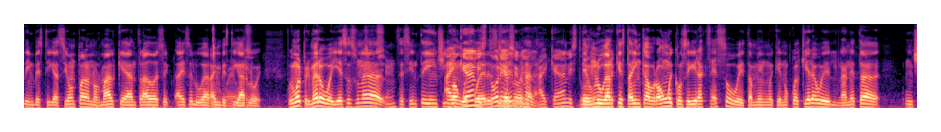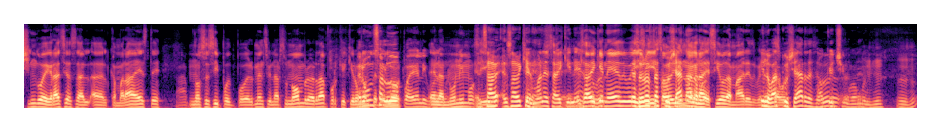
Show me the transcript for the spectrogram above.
de investigación paranormal que ha entrado a ese, a ese lugar a investigarlo, güey. Fuimos el primero, güey, y eso es una, Sí, sí. se siente bien Ahí chingón, güey, güey. Ahí quedan la de historia. un lugar que está bien cabrón, güey, conseguir acceso, güey, también, güey, que no cualquiera, güey, la neta, un chingo de gracias al, al camarada este. Ah, No sé si po- poder mencionar su nombre, ¿verdad? Porque quiero Pero un saludo para él, igual, El güey. anónimo, Él sí. sabe, él sabe Que quién es. sabe quién Él es. sabe quién es, güey. Seguro sí, está bien escuchando. güey. agradecido de Amares, güey. Y lo va a güey. escuchar, de seguro. qué chingón, güey. Ujú, ujú.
